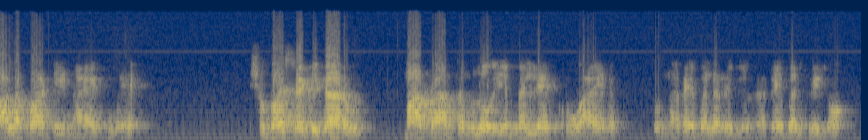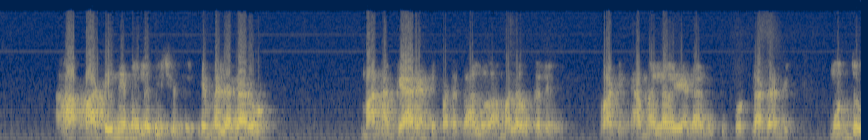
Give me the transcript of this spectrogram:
ఆలపాటి నాయకులే సుభాష్ రెడ్డి గారు మా ప్రాంతంలో ఎమ్మెల్యేకు ఆయనకు ఉన్న రేబల్ రేబలరీలో ఆ పార్టీని నిలదీసిండు. ఎమ్మెల్యే గారు మన గ్యారంటీ పథకాలు అమలవుతలేవు. వాటికి అమలు అయ్యడానికి కొట్లాడండి. ముందు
